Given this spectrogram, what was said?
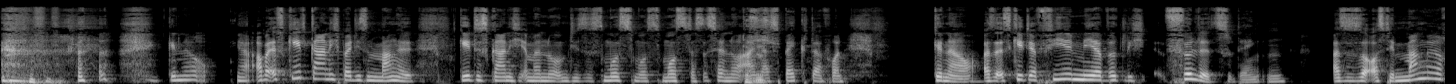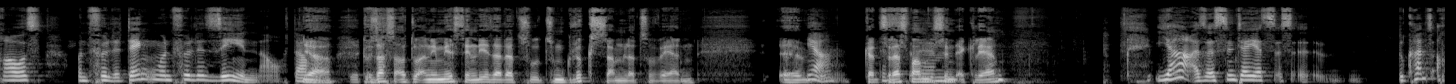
Genau. Ja, aber es geht gar nicht bei diesem Mangel, geht es gar nicht immer nur um dieses Muss, Muss, Muss. Das ist ja nur Das ein Aspekt davon. Genau. Also es geht ja viel mehr wirklich Fülle zu denken. Also so aus dem Mangel raus und Fülle denken und Fülle sehen auch. Darum Ja, du sagst auch, du animierst den Leser dazu, zum Glückssammler zu werden. Ähm, Ja, Kannst du das, das mal ein bisschen ähm, erklären? Ja, also es sind ja jetzt, es, äh, du kannst auch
